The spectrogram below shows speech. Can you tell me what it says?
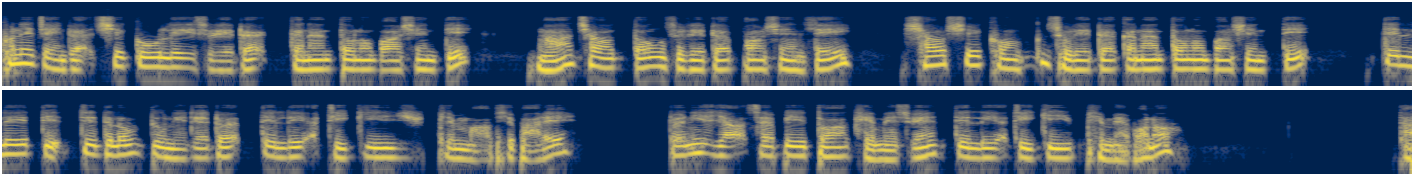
ခုနှစ်ကြိမ်အတွက်894ဆိုတဲ့အတွက်ကဏ္ဍ3လုံးပေါင်းရှင်း1 563ဆိုတဲ့အတွက်ပေါင်းရှင်း4 68ခုဆိုတဲ့အတွက်ကဏ္ဍ3လုံးပေါင်းရှင်း1 141တစ်တလုံးတူနေတဲ့အတွက်14အထီးကြီးဖြစ်မှာဖြစ်ပါတယ်။ တွင်ဒီအရာဆက်ပြီးသွားခင်မယ်ဆိုရင်တစ်လေးအထိကြီးဖြစ်မယ်ပေါ့နော်။ဒါ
